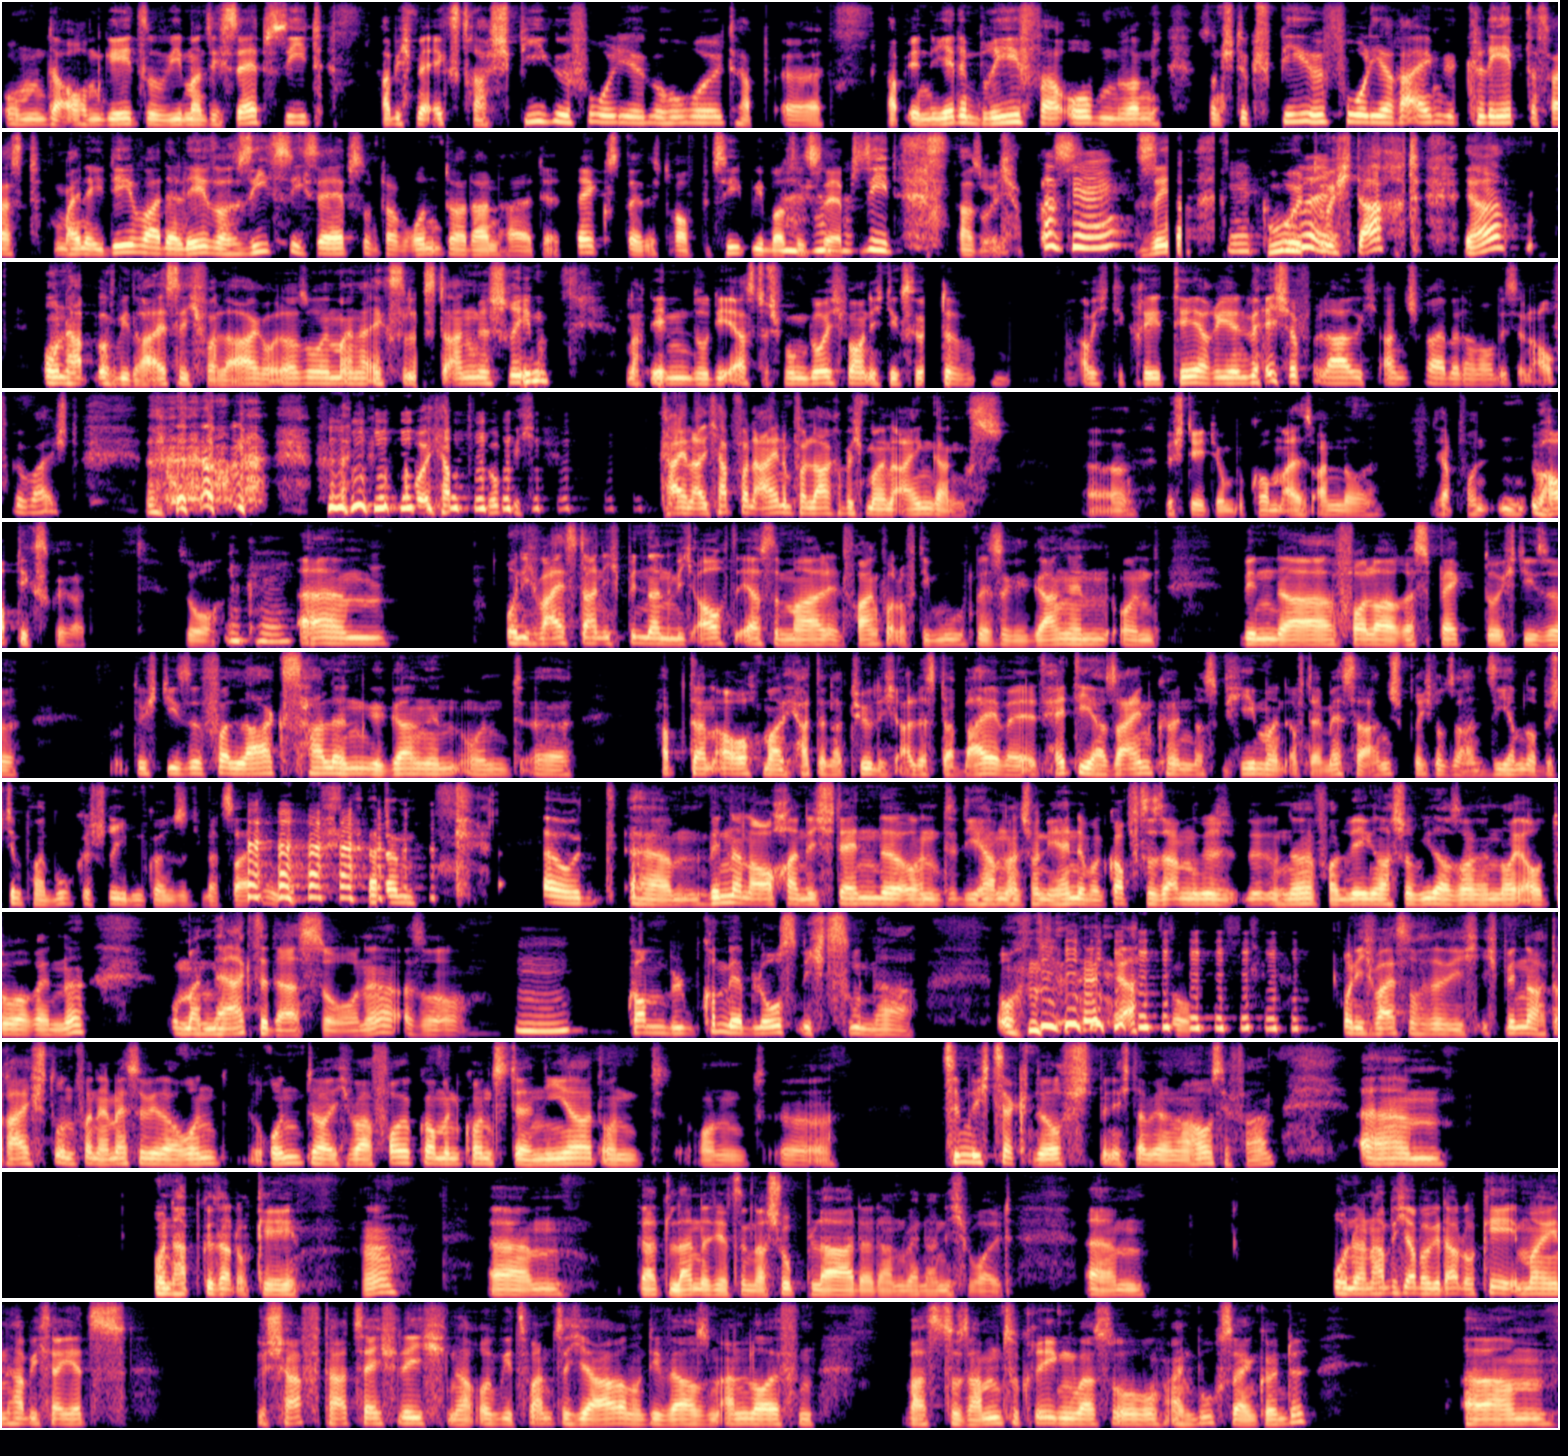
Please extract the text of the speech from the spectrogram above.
um darum geht, so wie man sich selbst sieht, habe ich mir extra Spiegelfolie geholt, habe äh, hab in jedem Brief war oben so ein, so ein Stück Spiegelfolie reingeklebt. Das heißt, meine Idee war, der Leser sieht sich selbst und darunter dann halt der Text, der sich darauf bezieht, wie man sich selbst sieht. Also ich habe das okay. sehr ja, cool. gut durchdacht, ja, und habe irgendwie 30 Verlage oder so in meiner Excel-Liste angeschrieben. Nachdem so die erste Schwung durch war und ich nichts hörte, habe ich die Kriterien, welche Verlage ich anschreibe, dann noch ein bisschen aufgeweicht. Aber ich habe wirklich keiner. Ich habe von einem Verlag habe ich mal eine Eingangsbestätigung äh, bekommen, als andere. Ich habe von überhaupt nichts gehört. So. Okay. Ähm, und ich weiß dann, ich bin dann nämlich auch das erste Mal in Frankfurt auf die Move-Messe gegangen und bin da voller Respekt durch diese durch diese Verlagshallen gegangen und äh, hab dann auch mal, ich hatte natürlich alles dabei, weil es hätte ja sein können, dass mich jemand auf der Messe anspricht und sagt, Sie haben doch bestimmt mal ein Buch geschrieben, können Sie nicht mal zeigen. ähm, und ähm, bin dann auch an die Stände und die haben dann schon die Hände mit dem Kopf zusammen, ne, von wegen auch schon wieder so eine Neuautorin, ne? und man merkte das so, ne? Also mhm. komm, komm mir bloß nicht zu nah. Und, ja, so. und ich weiß noch, dass ich, ich bin nach drei Stunden von der Messe wieder run runter. Ich war vollkommen konsterniert und, und äh, ziemlich zerknirscht bin ich dann wieder nach Hause gefahren. Ähm, und habe gesagt, okay, ne, ähm, das landet jetzt in der Schublade, dann, wenn ihr nicht wollt. Ähm, und dann habe ich aber gedacht, okay, immerhin habe ich ja jetzt geschafft, tatsächlich nach irgendwie 20 Jahren und diversen Anläufen was zusammenzukriegen, was so ein Buch sein könnte. Ähm,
